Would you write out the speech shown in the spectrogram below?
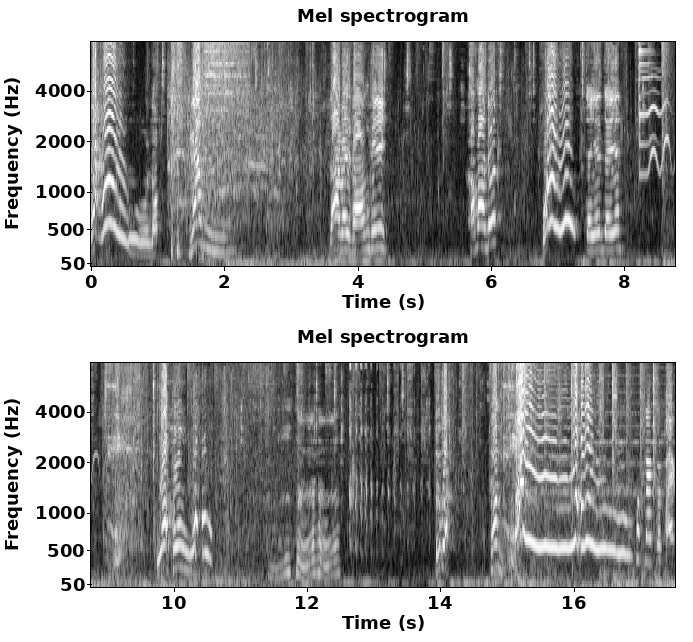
ว้าวหลบง่ำได้ไปสองทีขมาดุด ว้าวใจเย็นใจเย็นว้าวว้าวหืมหืมหืมฮึบอะทำว้าวแปลกแปลก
